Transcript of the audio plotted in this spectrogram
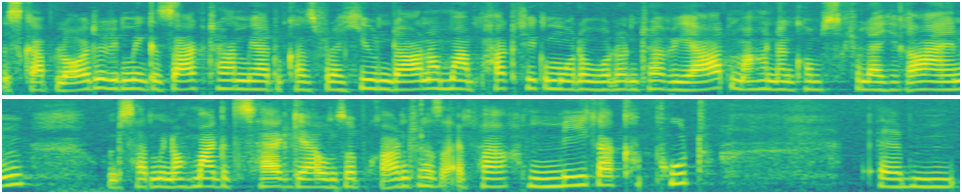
es gab Leute, die mir gesagt haben, ja, du kannst vielleicht hier und da nochmal ein Praktikum oder Volontariat machen, dann kommst du vielleicht rein. Und das hat mir nochmal gezeigt, ja, unsere Branche ist einfach mega kaputt. Ähm,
